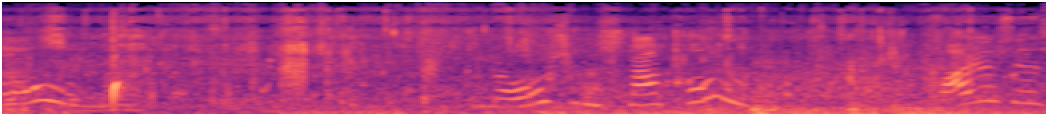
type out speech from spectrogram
ค่ะ cold. สวยมาก No, it's not cold. Why is this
